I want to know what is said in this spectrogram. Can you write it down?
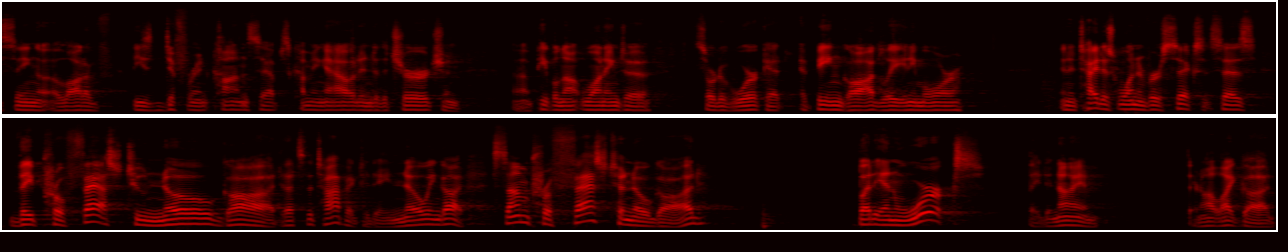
seeing a, a, lot of these different concepts coming out into the church and uh, people not wanting to sort of work at, at being godly anymore. And in Titus 1 and verse 6, it says, They profess to know God. That's the topic today, knowing God. Some profess to know God, but in works, they deny Him. They're not like God.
